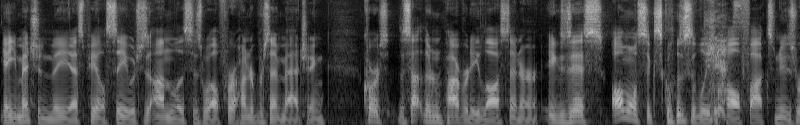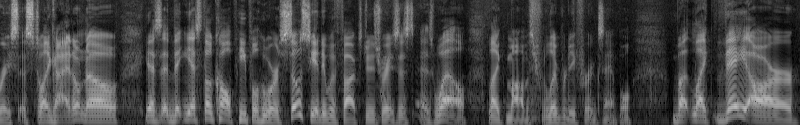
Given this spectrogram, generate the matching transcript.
Yeah, you mentioned the SPLC, which is on the list as well for 100% matching. Of course, the Southern Poverty Law Center exists almost exclusively to call Fox News racist. Like, I don't know. Yes, yes, they'll call people who are associated with Fox News racist as well, like Moms for Liberty, for example. But like, they are.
